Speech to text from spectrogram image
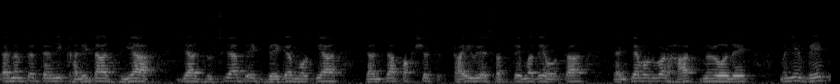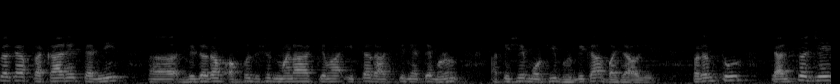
त्यानंतर त्यांनी खालिदा झिया ज्या दुसऱ्या एक बेगम होत्या त्यांचा पक्ष काही वेळ सत्तेमध्ये होता. त्यांच्याबरोबर हात मिळवले. म्हणजे वेगवेगळ्या प्रकारे त्यांनी लीडर ऑफ ऑपोजिशन म्हणा किंवा इतर राजकीय नेते म्हणून अतिशय मोठी भूमिका बजावली. परंतु त्यांचं जे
